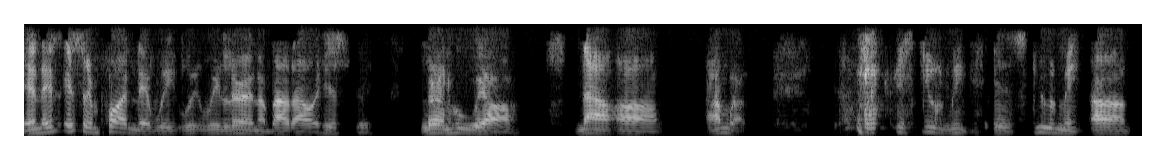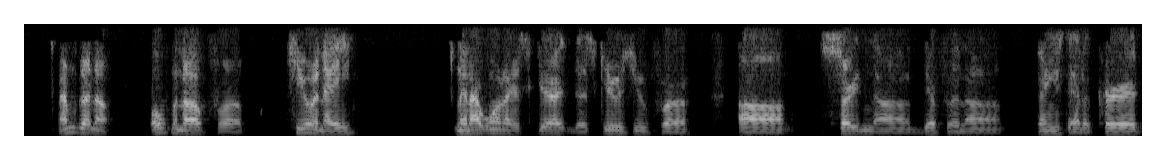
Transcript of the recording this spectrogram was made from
and it, it's important that we, we, we learn about our history, learn who we are. Now, uh, I'm excuse me, excuse me. Uh, I'm gonna open up for Q and A, and I want to excuse, excuse you for uh, certain uh, different uh, things that occurred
